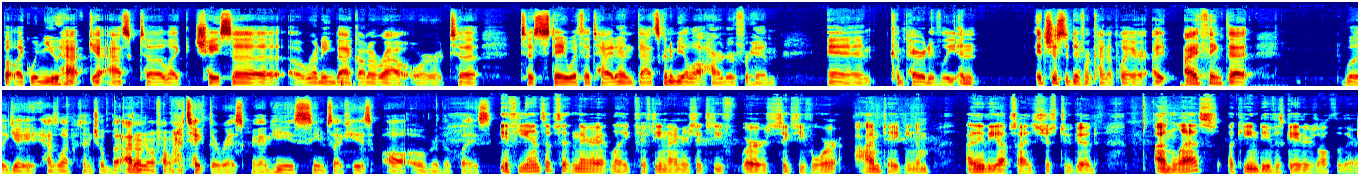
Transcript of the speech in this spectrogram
But like when you ha- get asked to like chase a, a running back on a route or to to stay with a tight end, that's gonna be a lot harder for him, and comparatively, and it's just a different kind of player. I I think that Willie Gay has a lot of potential, but I don't know if I want to take the risk, man. He seems like he is all over the place. If he ends up sitting there at like 59 or 60 or 64, I'm taking him. I think the upside is just too good. Unless Akeem Davis Gaither's also there,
